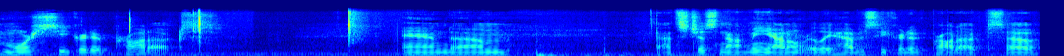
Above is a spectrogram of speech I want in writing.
more secretive products, and um, that's just not me. I don't really have a secretive product, so.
